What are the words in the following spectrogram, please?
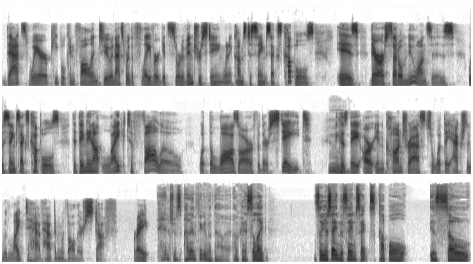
that's where people can fall into and that's where the flavor gets sort of interesting when it comes to same-sex couples is there are subtle nuances with same-sex couples that they may not like to follow what the laws are for their state Hmm. because they are in contrast to what they actually would like to have happen with all their stuff, right? Interesting. I didn't think of it that way. Okay, so like, so you're saying the same-sex couple is so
